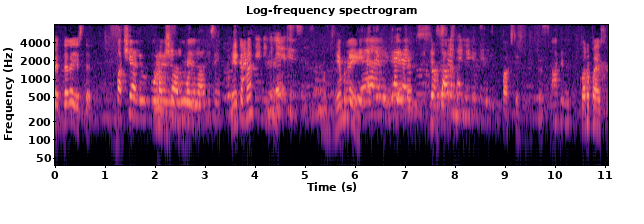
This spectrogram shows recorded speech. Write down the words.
పెద్దగా చేస్తారు పక్షాలు పూడలు ఏంటమ్మా? ఏమున్నాయి? కొర పాయసం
